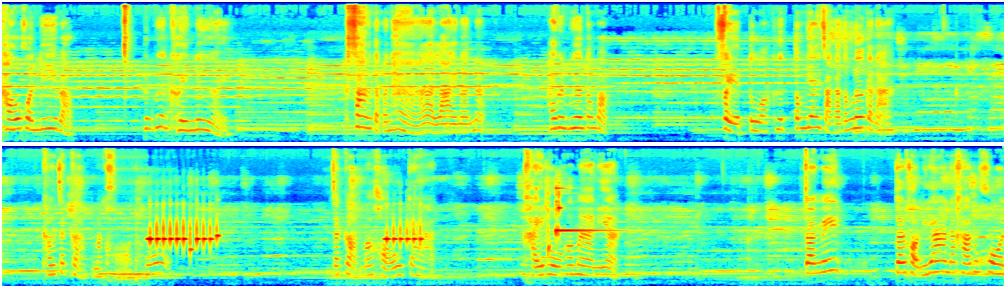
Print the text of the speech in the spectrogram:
เขาคนที่แบบ เพื่อนๆเคยเหนื่อย สร้างแต่ปัญหาลายนั้นอะ ให้เพื่อนๆต้องแบบเฟดตัวคือต้องแยกจากกันต้องเลิกกันนะเขาจะกลับมาขอโทษ จะกลับมาขอโอกาส ใครโทรเข้ามาเนี่ย จอยไม่จอยขออนุญาตนะคะ ทุกคน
